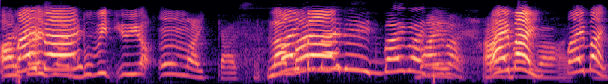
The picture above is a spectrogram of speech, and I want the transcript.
Arkadaşlar bu videoya 10 like gelsin. Lan bay bay deyin. Bay bay deyin. bay. Hadi Bay bay. Bay bay.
